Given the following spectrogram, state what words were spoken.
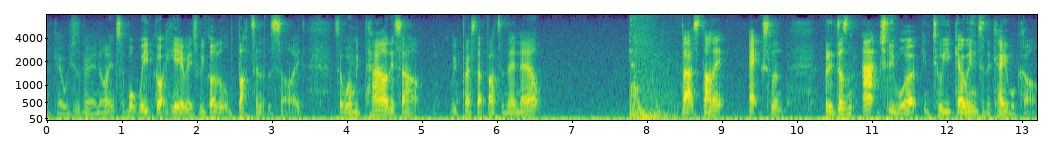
Okay, which is very annoying. So what we've got here is we've got a little button at the side. So when we power this up, we press that button there now. That's done it. Excellent. But it doesn't actually work until you go into the cable car.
